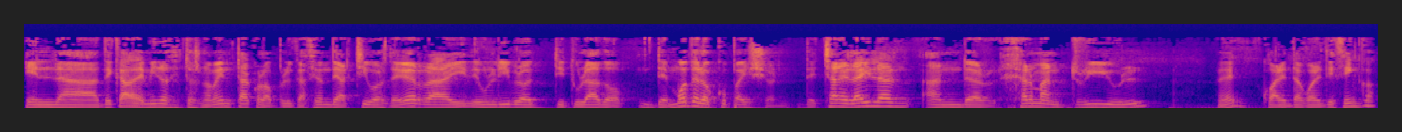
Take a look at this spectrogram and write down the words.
En la década de 1990, con la publicación de archivos de guerra y de un libro titulado The Model Occupation de Channel Island under Hermann Rühl, ¿eh? 40-45,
